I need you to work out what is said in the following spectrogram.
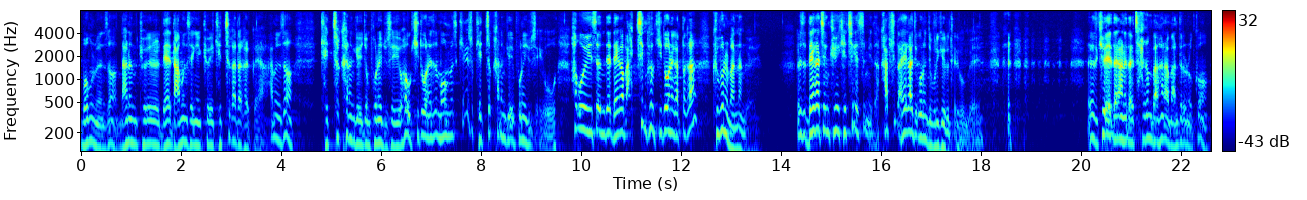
머물면서 나는 교회를 내 남은 생에 교회 개척하다 갈 거야 하면서 개척하는 교회 좀 보내주세요 하고 기도원에서 머물면서 계속 개척하는 교회 보내주세요 하고 있었는데 내가 마침 그 기도원에 갔다가 그분을 만난 거예요. 그래서 내가 지금 교회 개척했습니다. 갑시다 해가지고는 이제 우리 교회로 데리고 온 거예요. 그래서 교회 안에다가 작은 방 하나 만들어 놓고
